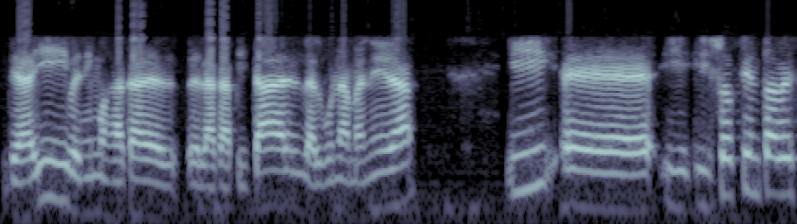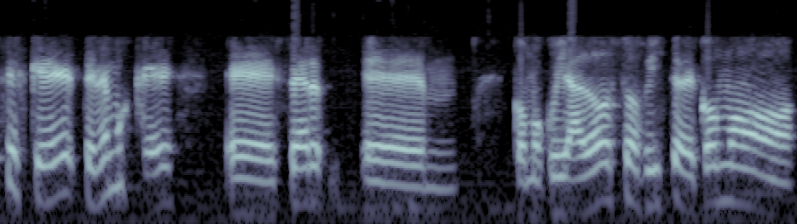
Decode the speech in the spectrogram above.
de ahí, venimos de acá de, la capital, de alguna manera, y, eh, y, yo siento a veces que tenemos que eh, ser eh, como cuidadosos, viste, de cómo,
